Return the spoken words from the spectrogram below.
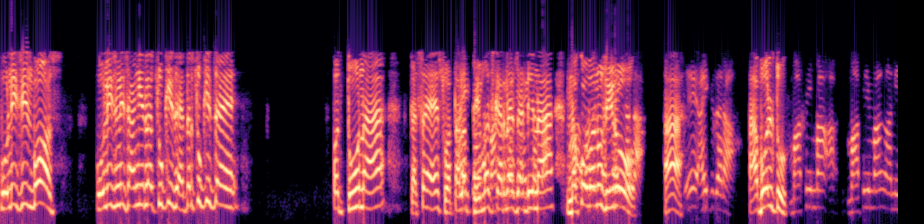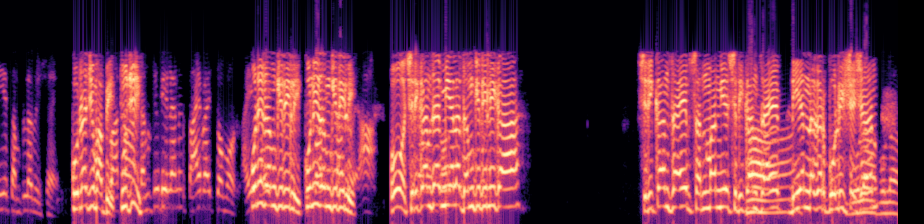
पोलीस इज बॉस पोलिसनी सांगितलं चुकीचं आहे तर चुकीचं आहे. पण तू ना कसं आहे स्वतःला ऐक, फेमस ऐक, करण्यासाठी ऐक, ना नको बनूस हिरो ऐक, हा. ए ऐक जरा. हा बोल तू. माफी माग माफी माग आणि हे संपला विषय. कुणाची माफी? आता तुझी. धमकी दिल्यानं साहेब आहेत समोर? ऐक, कुणी. धमकी दिली? कुणी धमकी दिली? हा. हो श्रीकांत साहेब मी याला धमकी दिली का? श्रीकांत साहेब सन्माननीय श्रीकांत हा. साहेब D N Nagar police station. बोला.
